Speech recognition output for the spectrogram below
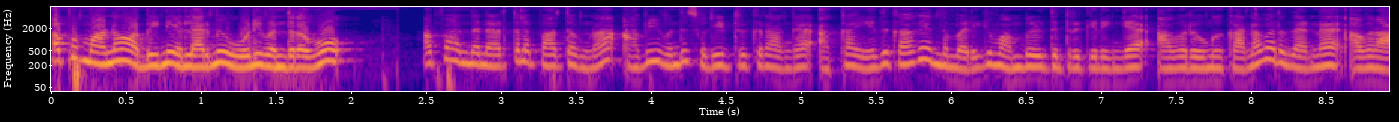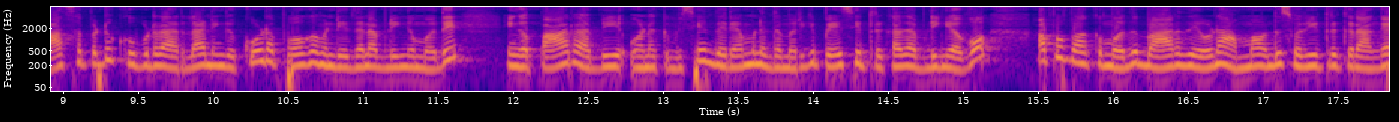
அப்போ மனோ அப்படின்னு எல்லாருமே ஓடி வந்துடவும் அப்போ அந்த நேரத்தில் பார்த்தோம்னா அபி வந்து சொல்லிட்டு இருக்கிறாங்க அக்கா எதுக்காக இந்த மாதிரிக்கு வம்பு இழுத்துட்டு இருக்கிறீங்க அவர் உங்கள் கணவர் தானே அவர் ஆசைப்பட்டு கூப்பிடுறாருல நீங்கள் கூட போக வேண்டியது தானே அப்படிங்கும்போது இங்கே பாரு அபி உனக்கு விஷயம் தெரியாமல் இந்த மாதிரிக்கு பேசிகிட்டு இருக்காது அப்படிங்கவோ அப்போ பார்க்கும்போது பாரதியோட அம்மா வந்து சொல்லிட்டு இருக்கிறாங்க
